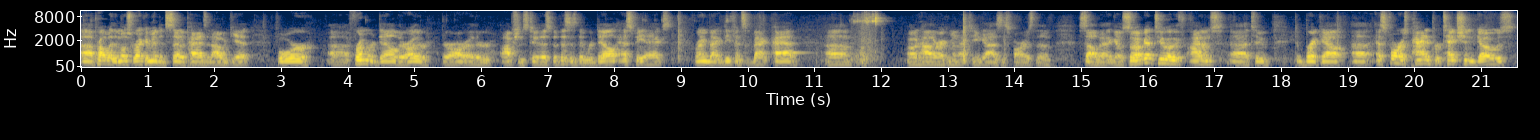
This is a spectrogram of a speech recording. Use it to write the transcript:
uh, probably the most recommended set of pads that I would get for uh, from Riddell. There are other there are other options to this, but this is the Riddell SPX running back defensive back pad. Um, I would highly recommend that to you guys as far as the style that goes. So I've got two other items uh, to to break out. Uh, as far as padded protection goes,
